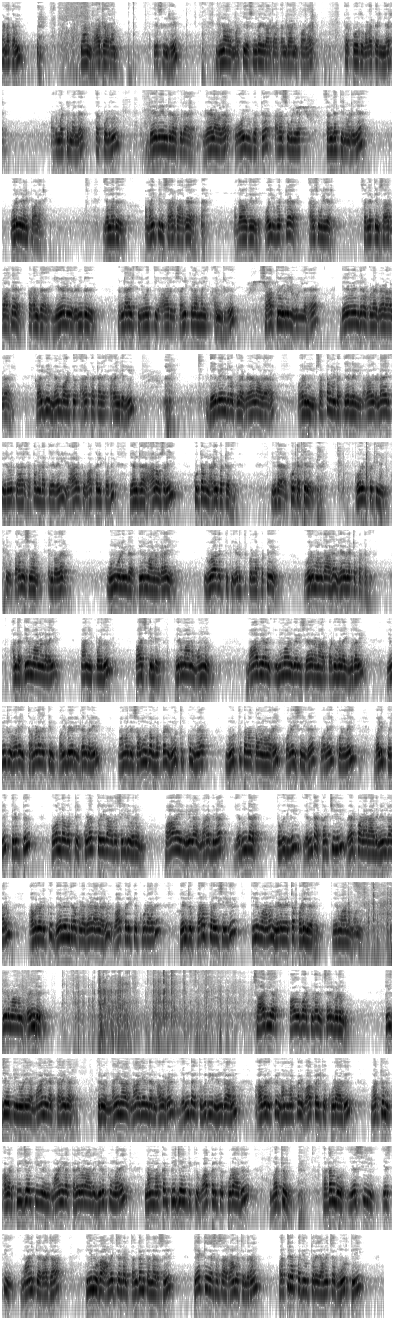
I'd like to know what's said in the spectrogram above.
வணக்கம். நான் ராஜாராம் பேசுகின்றேன். முன்னாள் மத்திய சுங்க இலாக்கா கண்காணிப்பாளர் தற்போது வழக்கறிஞர். அது மட்டுமல்ல தற்பொழுது தேவேந்திர குல வேளாளர் ஓய்வு பெற்ற அரசு ஊழியர் சங்கத்தினுடைய ஒருங்கிணைப்பாளர். எமது அமைப்பின் சார்பாக அதாவது ஓய்வு பெற்ற அரசு ஊழியர் சங்கத்தின் சார்பாக கடந்த ஏழு ரெண்டு ரெண்டாயிரத்தி இருபத்தி ஆறு சனிக்கிழமை அன்று சாத்தூரில் உள்ள தேவேந்திரகுல வேளாளர் கல்வி மேம்பாட்டு அறக்கட்டளை அரங்கில் தேவேந்திரகுல வேளாளர் வரும் சட்டமன்ற தேர்தலில் அதாவது ரெண்டாயிரத்தி இருபத்தி ஆறு சட்டமன்ற தேர்தலில் யாருக்கு வாக்களிப்பது என்ற ஆலோசனை கூட்டம் நடைபெற்றது. இந்த கூட்டத்தில் கோவில்பட்டி திரு பரமசிவன் என்பவர் முன்மொழிந்த தீர்மானங்களை விவாதத்துக்கு எடுத்துக்கொள்ளப்பட்டு ஒருமனதாக நிறைவேற்றப்பட்டது. அந்த தீர்மானங்களை நான் இப்பொழுது வாசிக்கின்றேன். தீர்மானம் ஒன்று. மாவீரன் இம்மானுவேல் சேகரனார் படுகொலை முதல் இன்று வரை தமிழகத்தின் பல்வேறு இடங்களில் நமது சமூக மக்கள் நூற்றுக்கும் மேற் நூற்றுக்கணக்கானோரை கொலை செய்த கொலை கொள்ளை வழிப்பறி திருட்டு போன்றவற்றை குலத்தொழிலாக செய்து வரும் பாலை நில மரபினர் எந்த தொகுதியில் எந்த கட்சியில் வேட்பாளராக நின்றாலும் அவர்களுக்கு தேவேந்திர குல வேளாளர்கள் வாக்களிக்க கூடாது என்று பரப்புரை செய்து தீர்மானம் நிறைவேற்றப்படுகிறது. தீர்மானம் ஒன்று. தீர்மானம் ரெண்டு. சாதிய பாகுபாட்டுடன் செயல்படும் பிஜேபியினுடைய மாநில தலைவர் திரு நயினார் நாகேந்திரன் அவர்கள் எந்த தொகுதியில் நின்றாலும் அவருக்கு நம் மக்கள் வாக்களிக்க கூடாது மற்றும் அவர் பிஜேபியின் மாநில தலைவராக இருக்கும் வரை நம் மக்கள் பிஜேபிக்கு வாக்களிக்க கூடாது மற்றும் கடம்பூர் எஸ்வி எஸ்பி மாணிக்க ராஜா திமுக அமைச்சர்கள் Thangam Thennarasu K K S S R Ramachandran பத்திரப்பதிவுத்துறை அமைச்சர் மூர்த்தி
